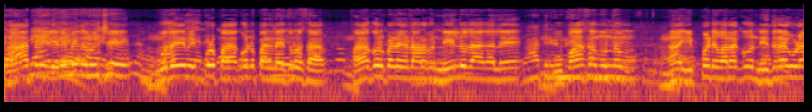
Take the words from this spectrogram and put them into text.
రాత్రి ఎనిమిది నుంచి ఉదయం ఇప్పుడు పదకొండు పన్నెండు అవుతున్నాం సార్. పదకొండు పన్నెండు గంటల వరకు నీళ్ళు తాగాలి. ఉపాసం ఉన్నాము ఆ, ఇప్పటి వరకు నిద్ర కూడా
